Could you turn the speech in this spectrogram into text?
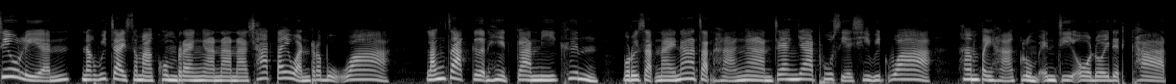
ซิ่วเหลียน นักวิจัยสมาคมแรงงานนานาชาติไต้หวันระบุว่า หลังจากเกิดเหตุการณ์นี้ขึ้น บริษัทนายหน้าจัดหางานแจ้งญาติผู้เสียชีวิตว่าห้ามไปหากลุ่ม NGO โดยเด็ดขาด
